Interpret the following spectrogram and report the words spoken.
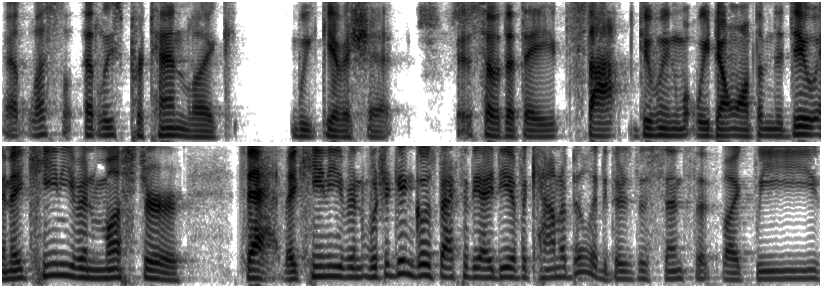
At least at least pretend like we give a shit, so that they stop doing what we don't want them to do, and they can't even muster that. They can't even which again goes back to the idea of accountability. There's this sense that like we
